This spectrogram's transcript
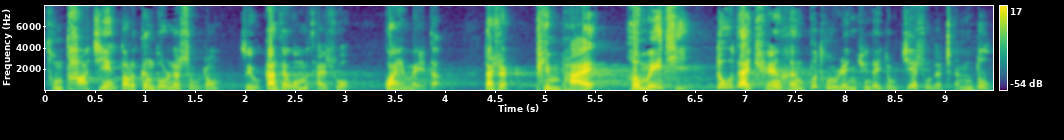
从塔尖到了更多人的手中，所以刚才我们才说怪美的。但是品牌和媒体都在权衡不同人群的一种接受的程度。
